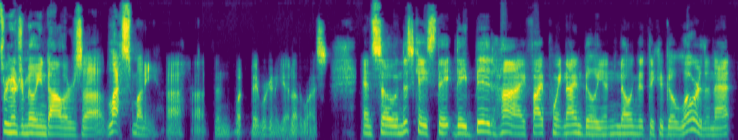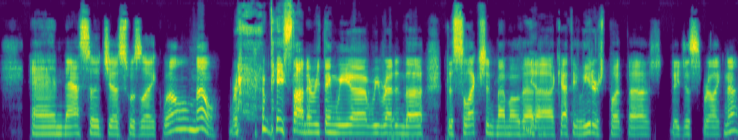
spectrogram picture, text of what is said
three hundred million dollars uh, less money uh, than what they were going to get otherwise. And so in this case, they they bid high, five point nine billion, knowing that they could go lower than that. And NASA just was like, well, no, based on everything we we read in the the selection memo that yeah. Kathy Lueders put, they just were like, no,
